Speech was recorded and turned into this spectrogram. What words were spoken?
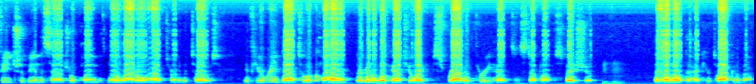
Feet should be in the sagittal plane with no lateral outturn of the toes. If you read that to a client, they're going to look at you like you sprouted three heads and stepped off a spaceship. Mhm. They don't know what the heck you're talking about.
